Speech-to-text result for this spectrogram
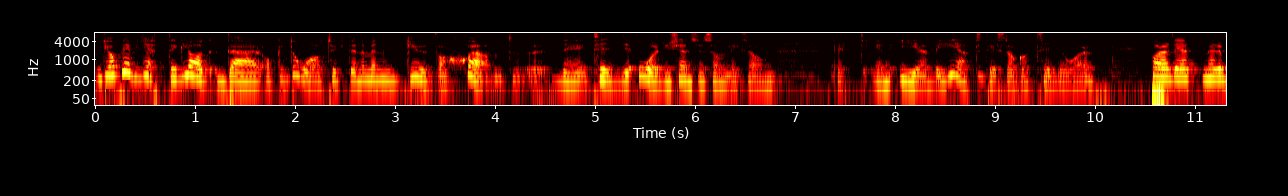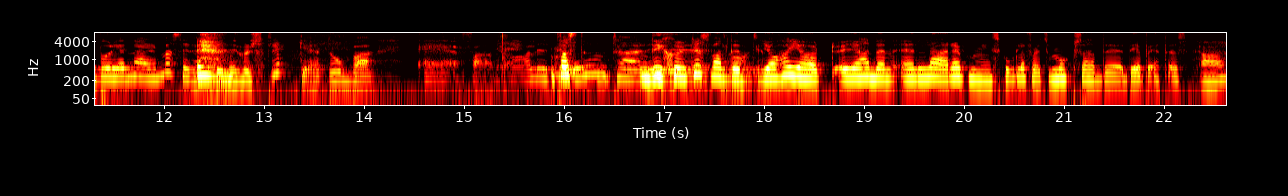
jag blev jätteglad där och då och tyckte, nej men gud vad skönt. Det är tio år, det känns ju som liksom ett, en evighet tills det har gått tio år. Bara det att när det börjar närma sig det här tioårsstrecket, då bara, eh, fan jag har lite Fast ont här Det sjukaste var alltid, magen. jag har ju hört, jag hade en, en lärare på min skola förut som också hade diabetes. Ja,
